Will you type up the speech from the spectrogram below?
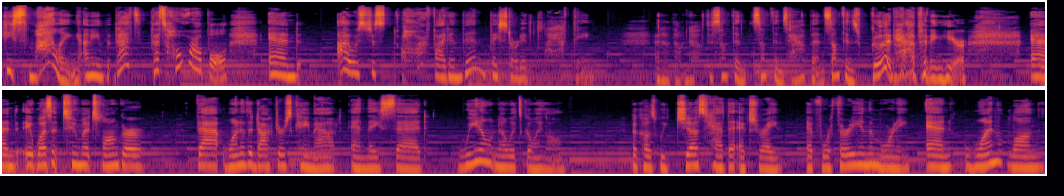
he's smiling? I mean, that's that's horrible. And I was just horrified. And then they started laughing. And I thought, no, there's something, something's happened. Something's good happening here. And it wasn't too much longer that one of the doctors came out and they said, We don't know what's going on because we just had the x-ray at 4:30 in the morning and one lung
